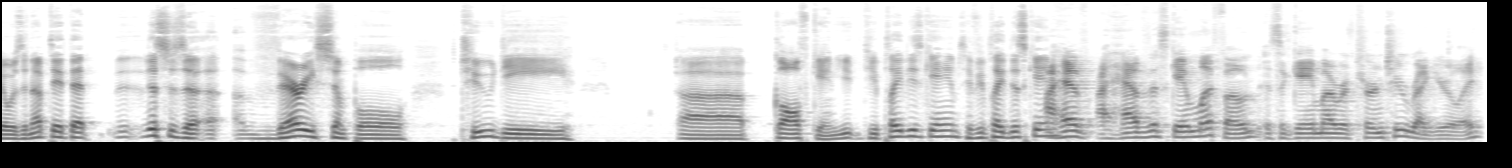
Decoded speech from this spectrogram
There was an update that this is a, a very simple 2D uh, golf game. You, do you play these games? Have you played this game? I have I have this game on my phone. It's a game I return to regularly.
